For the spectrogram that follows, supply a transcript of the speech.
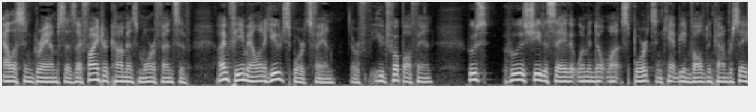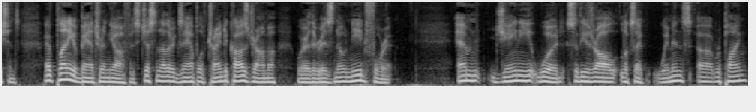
Allison Graham says, I find her comments more offensive. I'm female and a huge sports fan, or huge football fan. Who's who is she to say that women don't want sports and can't be involved in conversations? I have plenty of banter in the office. Just another example of trying to cause drama where there is no need for it. M. Janie Wood. So these are all looks like women's uh, replying.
